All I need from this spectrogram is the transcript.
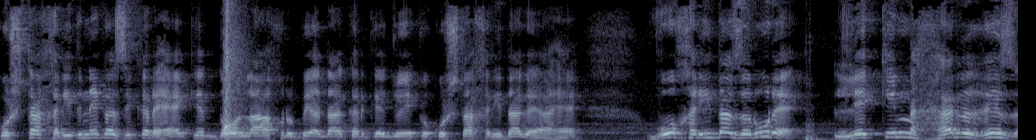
कुश्ता खरीदने का ज़िक्र है कि दो लाख रुपए अदा करके जो एक कुश्ता खरीदा गया है, वो खरीदा ज़रूर है, लेकिन हर गिज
